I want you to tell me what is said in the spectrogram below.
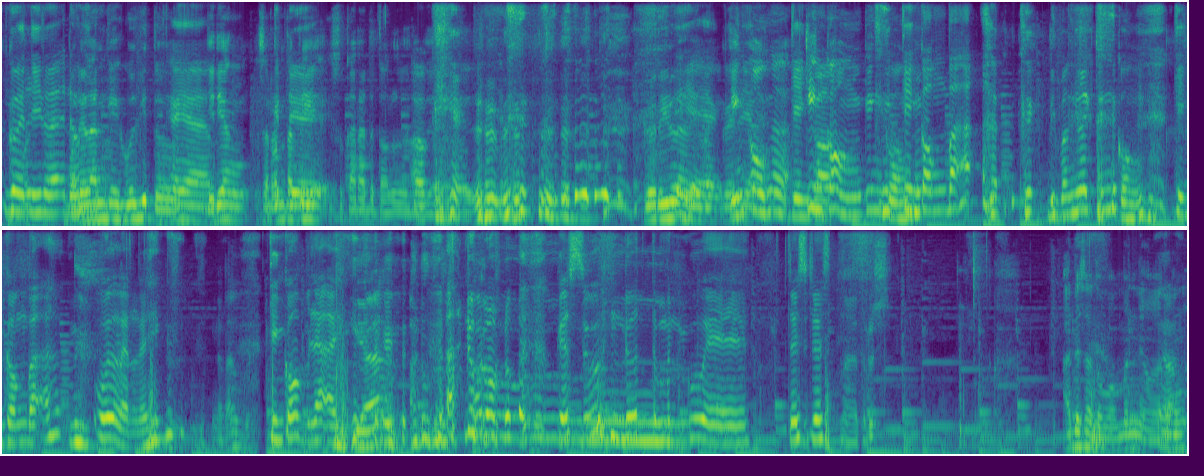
gorila dong. modelan kayak gue gitu Iya. jadi yang serem Gede. tapi suka rada tolol juga Oke. gorila Iya, gorila. king kong nggak? king kong king kong King Kong Mbak. dipanggil king kong King Kong Mbak. Ular anjing. nggak tahu King anjing. ya aduh aduh, Aduh goblok. Kesundut temen gue. Terus terus. Nah terus ada satu momen yang orang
